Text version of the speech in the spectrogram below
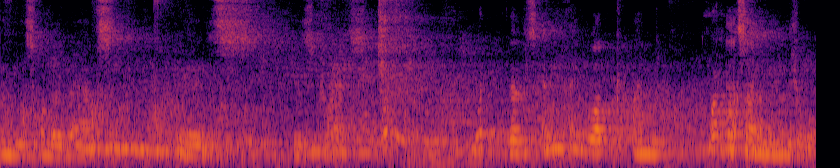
in these photographs is is dressed. What, what does anything look un, what looks unusual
